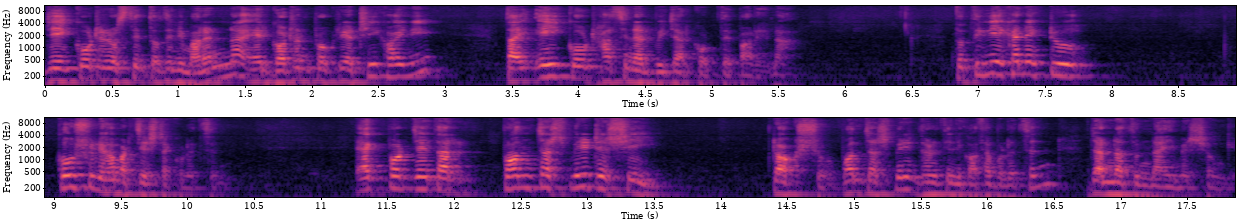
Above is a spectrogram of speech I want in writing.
যে এই কোর্টের অস্তিত্ব তিনি মানেন না, এর গঠন প্রক্রিয়া ঠিক হয়নি, তাই এই কোর্ট হাসিনার বিচার করতে পারে না। তো তিনি এখানে একটু কৌশলী হবার চেষ্টা করেছেন। এক পর্যায়ে তার পঞ্চাশ মিনিটের সেই টক শো। পঞ্চাশ মিনিট ধরে তিনি কথা বলেছেন জান্নাতুন নাইমের সঙ্গে।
